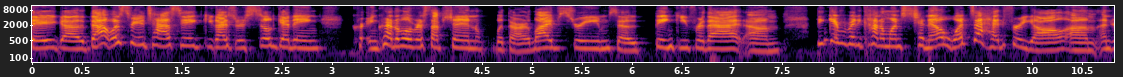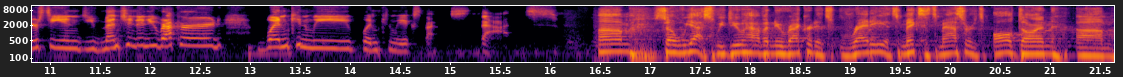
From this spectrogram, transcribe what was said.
There you go. That was fantastic. You guys are still getting cr- incredible reception with our live stream. So thank you for that. Um, I think everybody kind of wants to know what's ahead for y'all. Um, understand you've mentioned a new record. When can we when can we expect that? Um, so yes, we do have a new record. It's ready, it's mixed, it's mastered, it's all done. Um,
